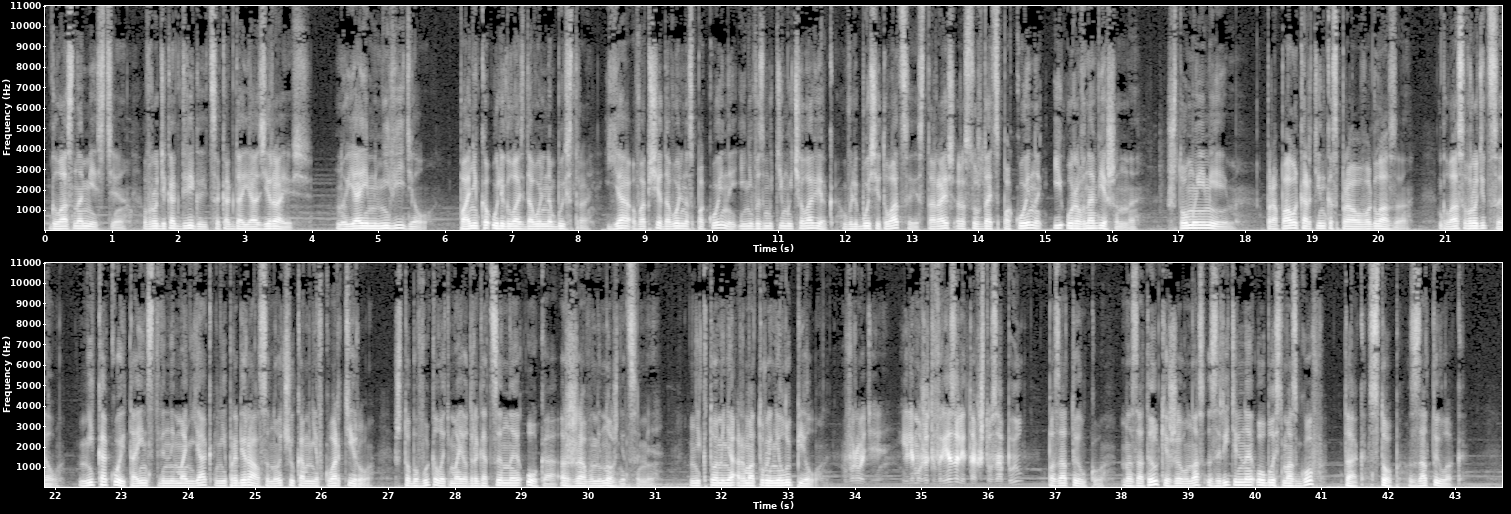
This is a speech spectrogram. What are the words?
Глаз на месте, вроде как двигается, когда я озираюсь но я им не видел. Паника улеглась довольно быстро. Я вообще довольно спокойный и невозмутимый человек, в любой ситуации стараюсь рассуждать спокойно и уравновешенно. Что мы имеем? Пропала картинка с правого глаза. Глаз вроде цел. Никакой таинственный маньяк не пробирался ночью ко мне в квартиру, чтобы выколоть мое драгоценное око ржавыми ножницами. Никто меня арматурой не лупил. Вроде. Или, может, врезали так, что забыл? По затылку. На затылке же у нас зрительная область мозгов? Так, стоп, затылок.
